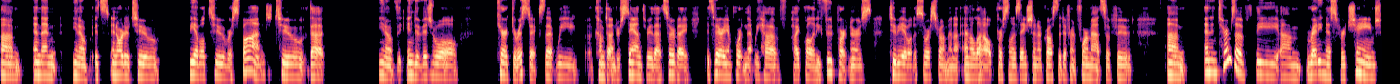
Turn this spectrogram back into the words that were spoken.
Um, and then you know it's in order to be able to respond to that you know the individual characteristics that we uh, come to understand through that survey it's very important that we have high quality food partners to be able to source from and, uh, and allow personalization across the different formats of food. Um, and in terms of the um, readiness for change,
